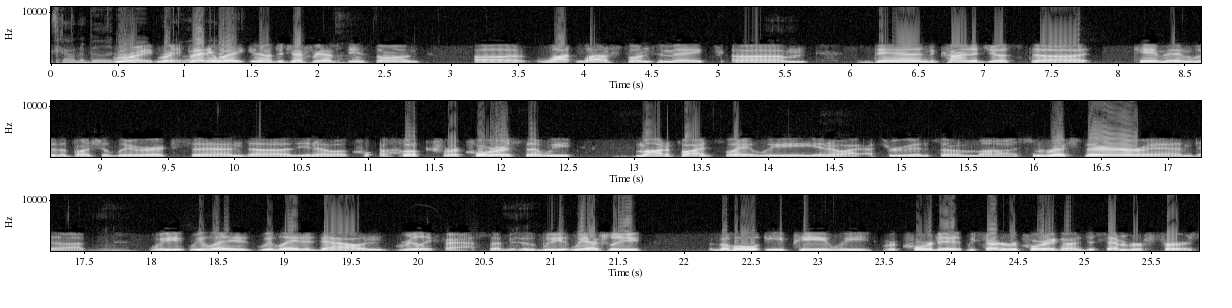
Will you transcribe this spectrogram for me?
Accountability. Right, right. But anyway, you know, the Jeffrey Epstein song, uh, lot lot of fun to make. Um, Dan kind of just uh, came in with a bunch of lyrics and uh, you know a, a hook for a chorus that we modified slightly. You know, I, I threw in some uh, some riffs there, and uh, we we laid we laid it down really fast. I mean, we we actually the whole EP we recorded. We started recording on December 1st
